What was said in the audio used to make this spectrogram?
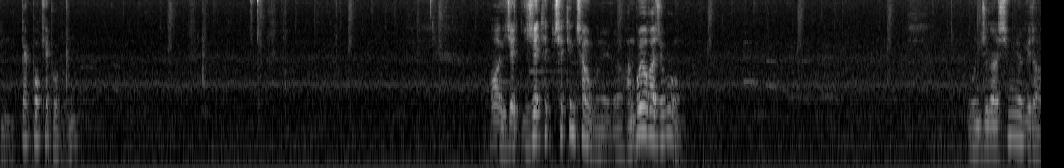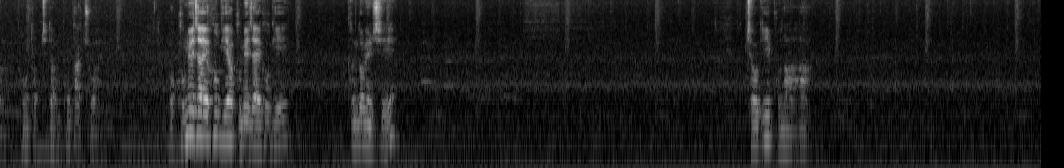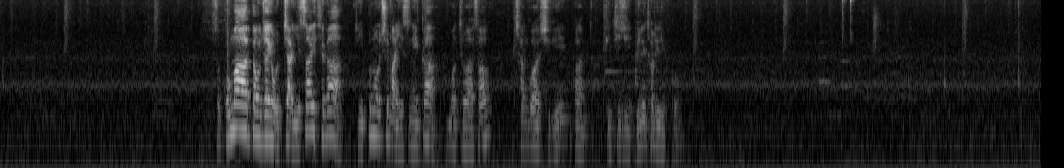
음, 백포켓 부분. 어 이제 이제 태- 채팅창을 보네 이거 안 보여가지고 온지가 16이라 너무 덥지도 않고 딱 좋아요. 뭐 구매자의 후기야 구매자의 후기 강동현 씨. 저기 보나 아. 그래서 꼬마 병장의 옷장 이 사이트가 이쁜 옷이 많이 있으니까 한번 들어와서 참고하시기 바랍니다. 빈티지 밀리터리 있고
